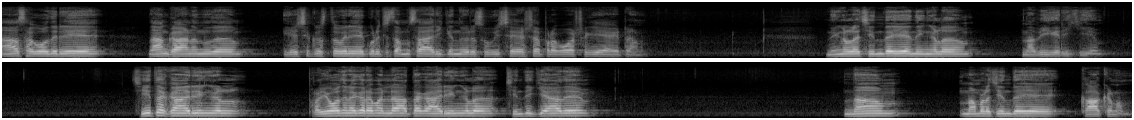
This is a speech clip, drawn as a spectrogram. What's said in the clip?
ആ സഹോദരിയെ നാം കാണുന്നത് യേശുക്രിസ്തുവിനെക്കുറിച്ച് സംസാരിക്കുന്ന ഒരു സുവിശേഷ പ്രഘോഷകയായിട്ടാണ്. നിങ്ങളുടെ ചിന്തയെ നിങ്ങൾ നവീകരിക്കുകയും. ചീത്ത കാര്യങ്ങൾ പ്രയോജനകരമല്ലാത്ത കാര്യങ്ങൾ ചിന്തിക്കാതെ നാം നമ്മുടെ ചിന്തയെ കാക്കണം.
